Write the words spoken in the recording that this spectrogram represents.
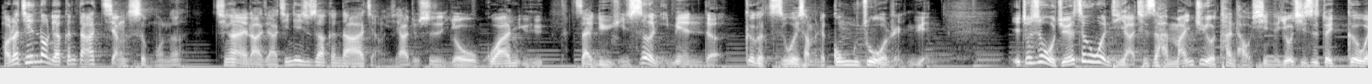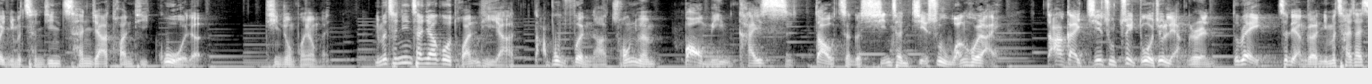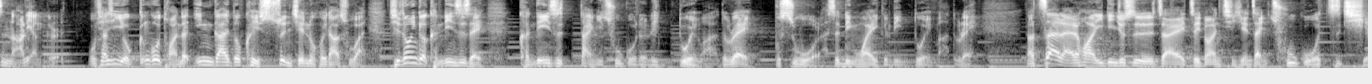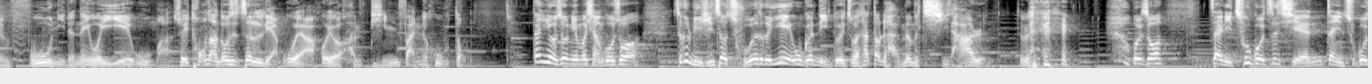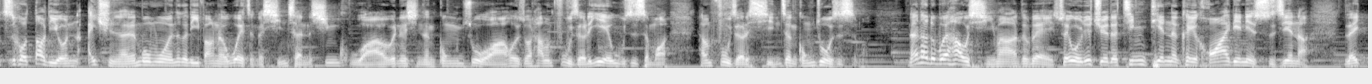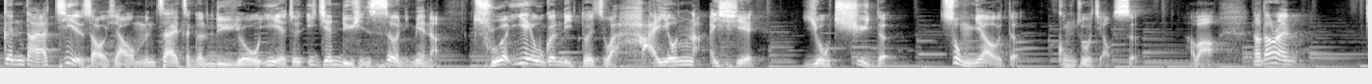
好，那今天到底要跟大家讲什么呢？亲爱的大家，今天就是要跟大家讲一下，就是有关于在旅行社里面的各个职位上面的工作人员。也就是我觉得这个问题啊，其实还蛮具有探讨性的，尤其是对各位你们曾经参加团体过的听众朋友们，你们曾经参加过团体啊，大部分啊，从你们报名开始到整个行程结束玩回来，大概接触最多的就两个人，对不对？这两个你们猜猜是哪两个人？我相信有跟过团的应该都可以瞬间的回答出来，其中一个肯定是谁？肯定是带你出国的领队嘛，对不对？不是我了，是另外一个领队嘛，对不对？那再来的话，一定就是在这段期间，在你出国之前服务你的那位业务嘛，所以通常都是这两位啊，会有很频繁的互动。但有时候你有没有想过，说这个旅行社除了这个业务跟领队之外，他到底还有没有其他人，对不对？或者说，在你出国之前，在你出国之后，到底有哪一群人默默那个地方呢，为整个行程的辛苦啊，为那个行程工作啊，或者说他们负责的业务是什么，他们负责的行政工作是什么？难道都不会好奇吗？对不对？所以我就觉得今天呢，可以花一点点时间呢，来跟大家介绍一下，我们在整个旅游业，就是一间旅行社里面呢，除了业务跟领队之外，还有哪一些有趣的、重要的工作角色，好不好？那当然。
